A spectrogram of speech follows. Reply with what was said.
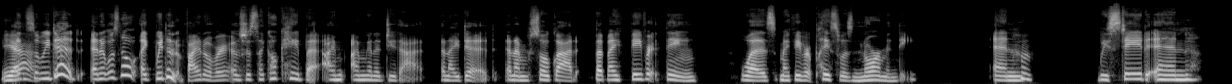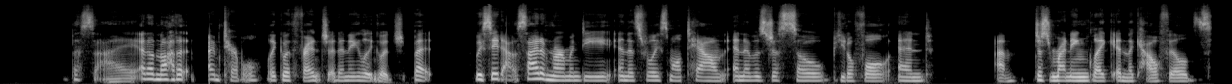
Yeah. And so we did. And it was no, like, we didn't fight over it. I was just like, okay, but I'm, I'm going to do that. And I did. And I'm so glad. But my favorite thing was my favorite place was Normandy. And we stayed in Versailles. I don't know how to, I'm terrible, like with French and any language, but we stayed outside of Normandy in this really small town and it was just so beautiful and, um, just running like in the cow fields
